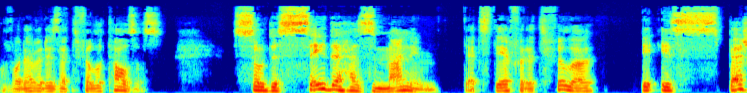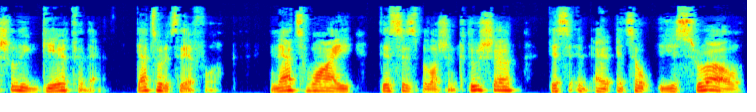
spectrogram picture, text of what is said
of whatever it is that tefillah tells us. So the Seder Hazmanim that's there for the tefillah is specially geared for them. That's what it's there for. And that's why this is Beloshin Kedusha. This, and, so Yisrael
